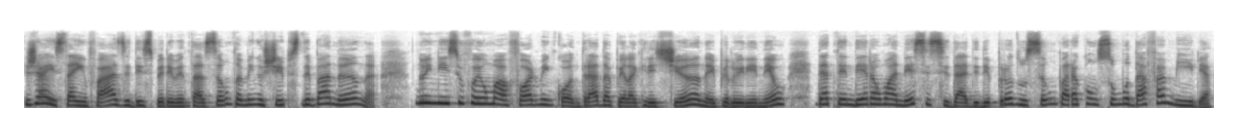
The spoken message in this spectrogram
Já está em fase de experimentação também os chips de banana. No início foi uma forma encontrada pela Cristiana e pelo Irineu de atender a uma necessidade de produção para consumo da família.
